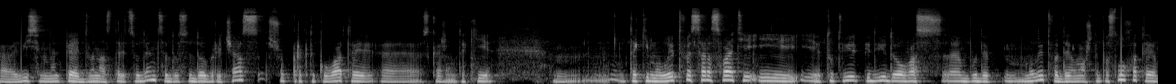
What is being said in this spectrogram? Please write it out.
е, 8.05, 12.31 це досить добрий час, щоб практикувати, е, скажімо, такі. Такі молитви Сарасваті, і, і тут під відео у вас е, буде молитва, де ви можете послухати.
